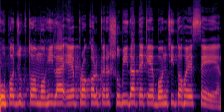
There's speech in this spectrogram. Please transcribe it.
উপযুক্ত মহিলা এ প্রকল্পের সুবিধা থেকে বঞ্চিত হয়েছেন।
